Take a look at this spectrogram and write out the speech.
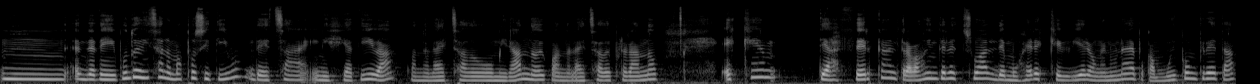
Mm, desde mi punto de vista, lo más positivo de esta iniciativa, cuando la he estado mirando y cuando la he estado explorando, es que te acercan al trabajo intelectual de mujeres que vivieron en una época muy concreta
